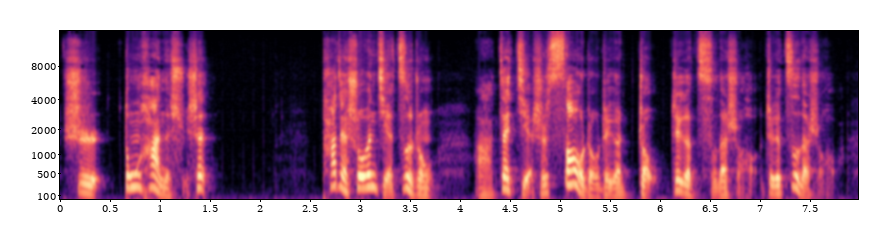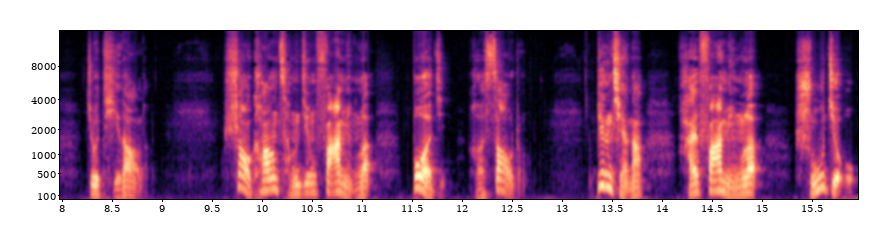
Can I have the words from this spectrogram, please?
是东汉的许慎，他在《说文解字》中啊，在解释扫帚这个“帚”这个词的时候，这个字的时候，就提到了少康曾经发明了簸箕和扫帚，并且呢还发明了蜀酒，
